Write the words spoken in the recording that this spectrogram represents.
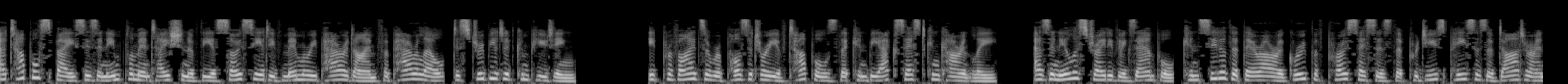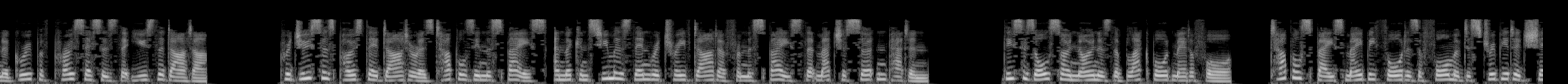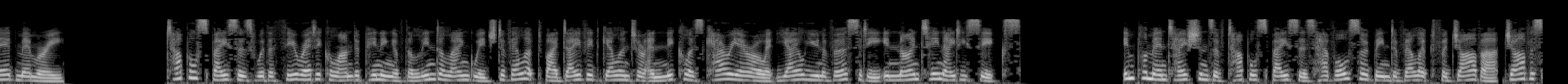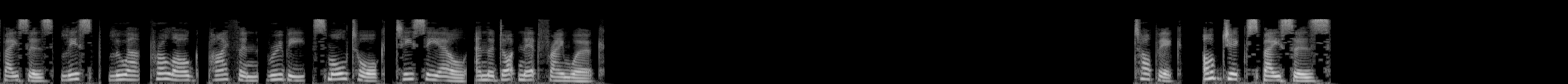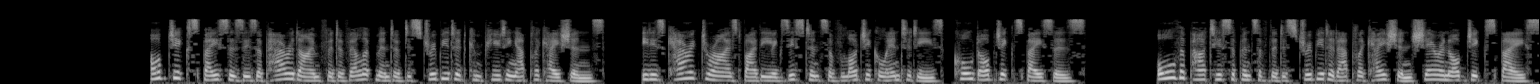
A tuple space is an implementation of the associative memory paradigm for parallel, distributed computing. It provides a repository of tuples that can be accessed concurrently. As an illustrative example, consider that there are a group of processes that produce pieces of data and a group of processes that use the data. Producers post their data as tuples in the space, and the consumers then retrieve data from the space that match a certain pattern. This is also known as the blackboard metaphor. Tuple space may be thought as a form of distributed shared memory. Tuple spaces were the theoretical underpinning of the Linda language developed by David Gelernter and Nicholas Carriero at Yale University in 1986. Implementations of tuple spaces have also been developed for Java Java Spaces, Lisp, Lua, Prolog, Python, Ruby, Smalltalk, TCL, and the .NET framework. Topic: Object spaces. Object spaces is a paradigm for development of distributed computing applications. It is characterized by the existence of logical entities, called object spaces. All the participants of the distributed application share an object space.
